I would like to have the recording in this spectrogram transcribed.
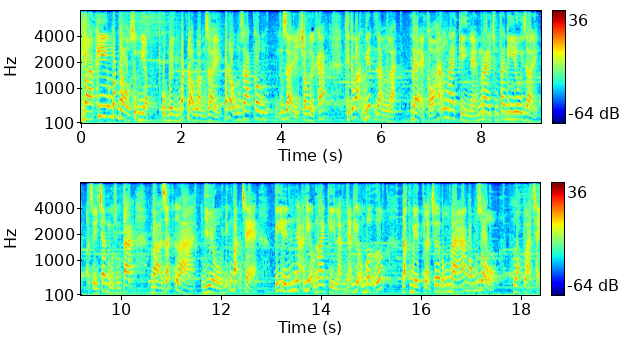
và khi ông bắt đầu sự nghiệp của mình bắt đầu làm giày, bắt đầu cũng gia công những giày cho người khác, thì các bạn biết rằng là để có hãng Nike ngày hôm nay chúng ta đi đôi giày ở dưới chân của chúng ta, và rất là nhiều những bạn trẻ nghĩ đến nhãn hiệu Nike làm nhãn hiệu mơ ước, đặc biệt là chơi bóng đá, bóng rổ, hoặc là chạy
